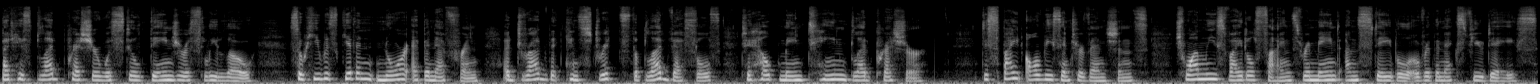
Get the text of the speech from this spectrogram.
but his blood pressure was still dangerously low. So he was given norepinephrine, a drug that constricts the blood vessels to help maintain blood pressure. Despite all these interventions, Chuan Li's vital signs remained unstable over the next few days,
